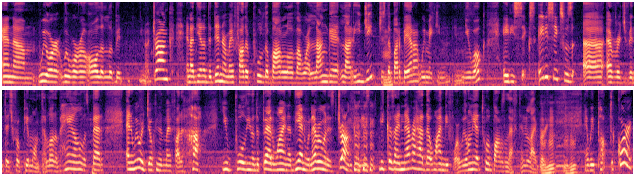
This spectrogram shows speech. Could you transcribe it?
and um, we were we were all a little bit, you know, drunk. And at the end of the dinner, my father pulled a bottle of our Langhe Larigi, which is the mm. Barbera we make in, in New Oak, 86. 86 was uh, average vintage for Piemonte. A lot of hail was bad, and we were joking with my father, ha you pull, you know, the bad wine at the end when everyone is drunk. And it's because I never had that wine before. We only had 12 bottles left in the library. Mm-hmm, mm-hmm. And we popped the cork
